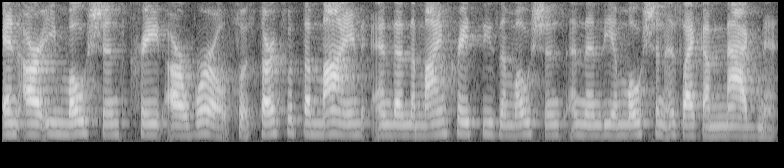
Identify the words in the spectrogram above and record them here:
and our emotions create our world. So it starts with the mind, and then the mind creates these emotions, and then the emotion is like a magnet.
